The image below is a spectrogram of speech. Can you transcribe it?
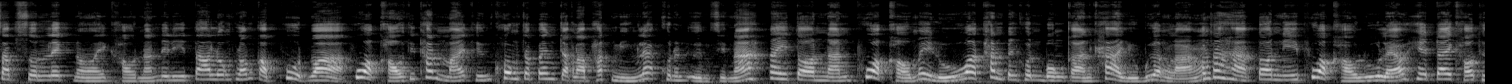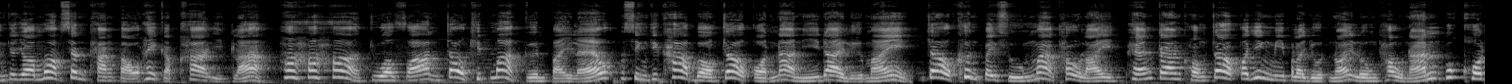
สับสนเล็กน้อย เขานั้นได้ลีตาลงพร้อมกับพูดว่า พวกเขาที่ท่านหมายถึงคงจะเป็นจักรพรรดิหมิงและคนอื่นๆสินะ ในตอนนั้นพวกเขาไม่รู้ว่าท่านเป็นคนบงการฆ่าอยู่เบื้องหลัง ถ้าหากตอนนี้พวกเขารู้แล้วเหตุใดเขาถึงจะยอมมอบเส้นทางเต่าให้กับข้าอีกล่ะ ฮ่าฮ่าฮ่าจัวฟาน เจ้าคิดมากเกินไปแล้ว สิ่งที่ข้าบอกเจ้าก่อนหน้านี้ได้หรือไม่ เจ้าขึ้นไปสูงมากเท่าไหร่ แผนการของเจ้าก็ยิ่งมีประโยชน์น้อยลงเท่านั้น ทุกคน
